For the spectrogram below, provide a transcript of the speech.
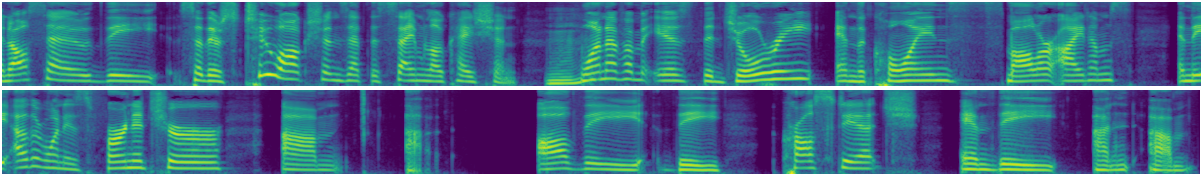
And also the so there's two auctions at the same location. One of them is the jewelry and the coins, smaller items, and the other one is furniture, um, uh, all the the cross stitch and the uh, um,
